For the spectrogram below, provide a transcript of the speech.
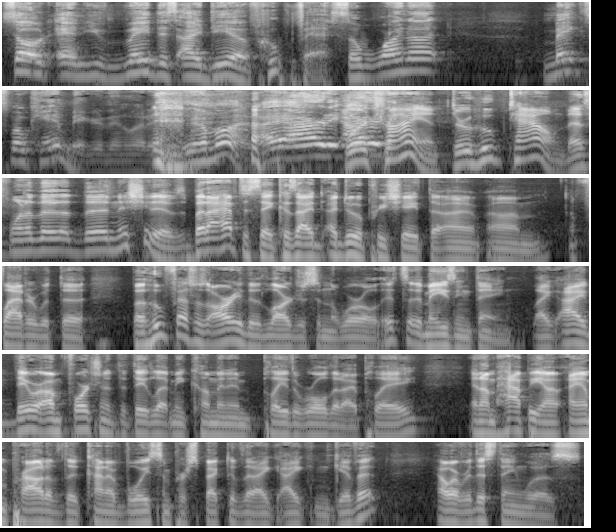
So, and you've made this idea of Hoop Fest. So why not make Spokane bigger than what it is. Come on, I already. I We're already- trying through Hoop Town. That's one of the the initiatives. But I have to say, because I, I do appreciate the uh, um, flattered with the. But Hoop Fest was already the largest in the world. It's an amazing thing. Like I, they were. I'm fortunate that they let me come in and play the role that I play, and I'm happy. I, I am proud of the kind of voice and perspective that I, I can give it. However, this thing was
